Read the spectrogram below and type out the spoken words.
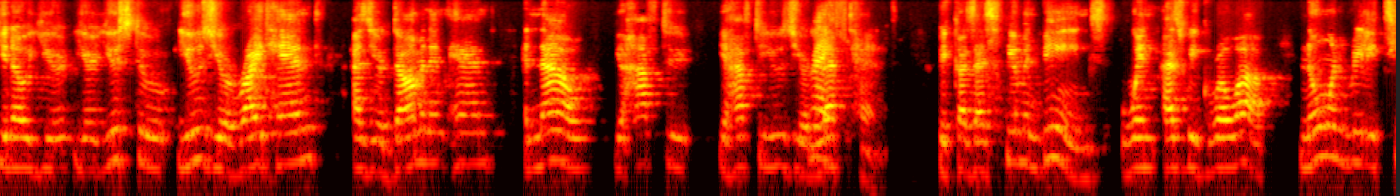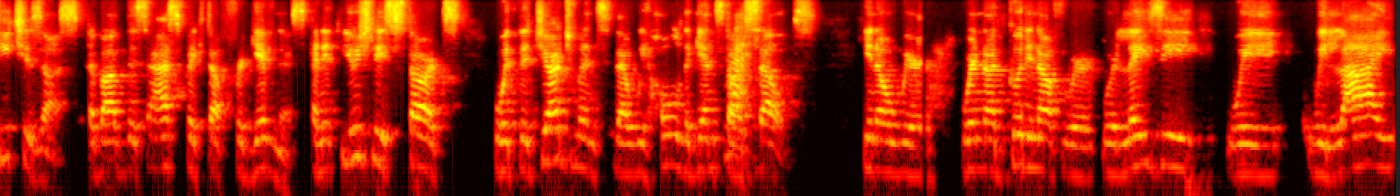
you know, you're, you're used to use your right hand as your dominant hand. And now you have to, you have to use your Right. left hand because as human beings, when, as we grow up, no one really teaches us about this aspect of forgiveness. And it usually starts with the judgments that we hold against Right. ourselves. You know we're we're not good enough. We're we're lazy. We we lied.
